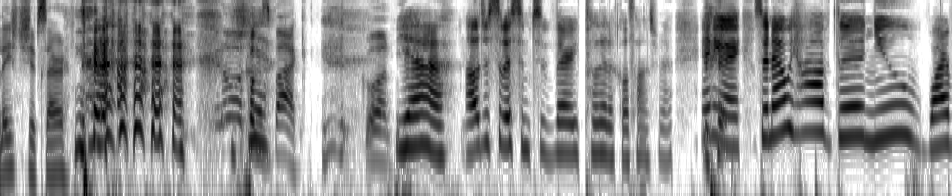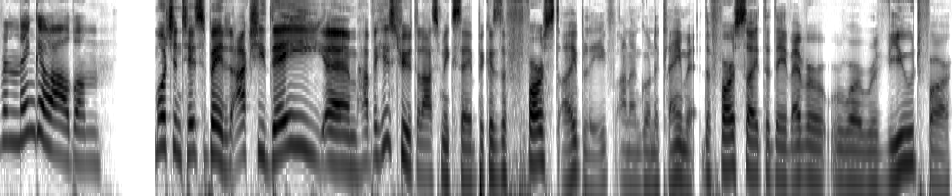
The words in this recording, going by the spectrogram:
Relationship, Sarah. it all comes Yeah. back. Go on. Yeah, I'll just listen to very political songs for now. Anyway, so now we have the new Wyvern Lingo album. Much anticipated. Actually, they um, have a history with the last mixtape because the first, I believe, and I'm going to claim it, the first site that they've ever were reviewed for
